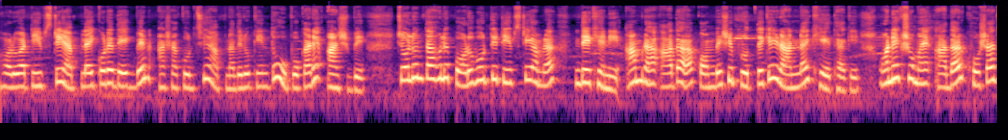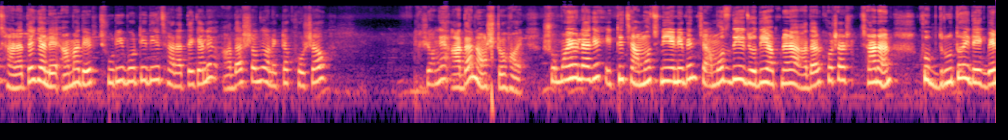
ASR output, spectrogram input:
ঘরোয়া টিপসটি অ্যাপ্লাই করে দেখবেন। আশা করছি আপনাদেরও কিন্তু উপকারে আসবে। চলুন তাহলে পরবর্তী টিপসটি আমরা দেখে নিই। আমরা আদা কম বেশি প্রত্যেকেই রান্নায় খেয়ে থাকি। অনেক সময় আদার খোসা ছাড়াতে গেলে, আমাদের ছুরি বটি দিয়ে ছাড়াতে গেলে আদার সঙ্গে অনেকটা খোসাও সঙ্গে আদা নষ্ট হয়। সময়ও লাগে, একটি চামচ নিয়ে নেবেন। চামচ দিয়ে যদি আপনারা আদার খোসা ছাড়ান, খুব দ্রুতই দেখবেন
